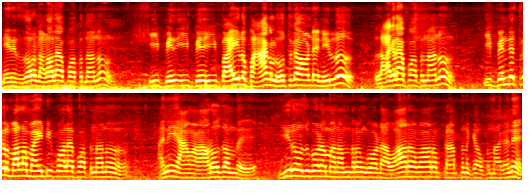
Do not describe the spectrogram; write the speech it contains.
నేను ఇంత దూరం నడవలేకపోతున్నాను. ఈ బె- ఈ ఈ బావిలో బాగా లోతుగా ఉండే నీళ్ళు లాగలేకపోతున్నాను. ఈ బెందెత్తుకులు మళ్ళీ మా ఇంటికి పోలేకపోతున్నాను. అని ఆమె ఆ రోజు అంది. ఈ రోజు కూడా మనందరం కూడా వారం వారం ప్రార్థనకి వెళ్తున్నా కానీ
